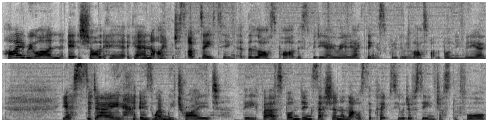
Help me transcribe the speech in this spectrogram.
Hi everyone, it's Charlotte here again. I'm just updating at the last part of this video really. I think it's probably going to be the last part of the bonding video. Yesterday is when we tried the first bonding session and that was the clips you would have seen just before.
